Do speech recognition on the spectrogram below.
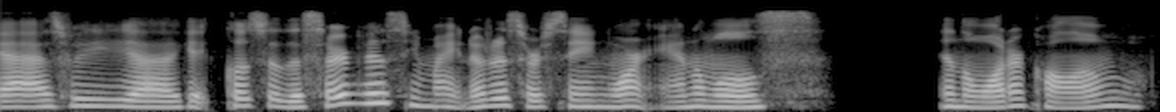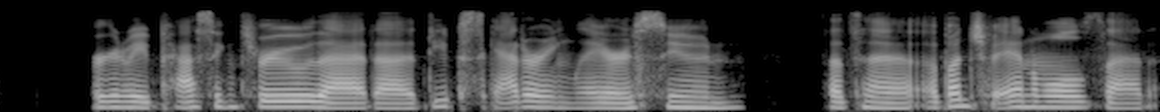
As we uh, get closer to the surface, you might notice we're seeing more animals in the water column. We're going to be passing through that uh, deep scattering layer soon. That's a, a bunch of animals that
